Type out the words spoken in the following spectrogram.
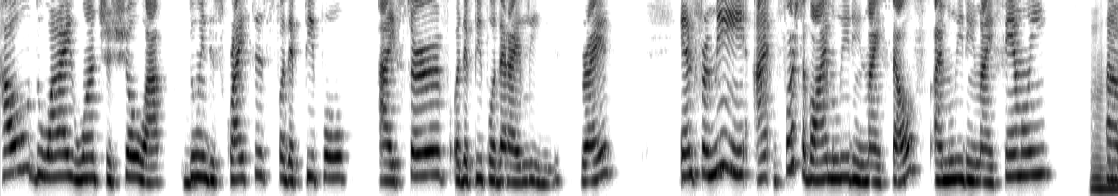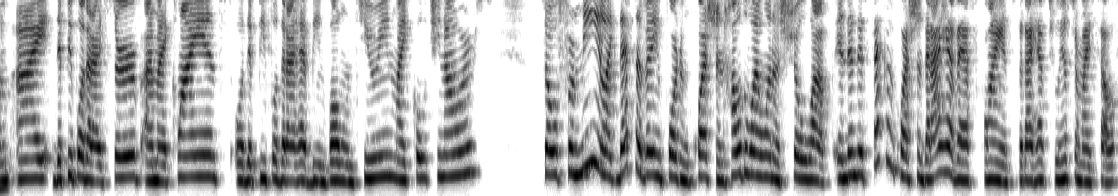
how do I want to show up during this crisis for the people I serve or the people that I lead? Right. And for me, I, first of all, I'm leading myself. I'm leading my family. Mm-hmm. Um, I the people that I serve are my clients or the people that I have been volunteering my coaching hours. So for me, like that's a very important question. How do I want to show up? And then the second question that I have asked clients, but I have to answer myself,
